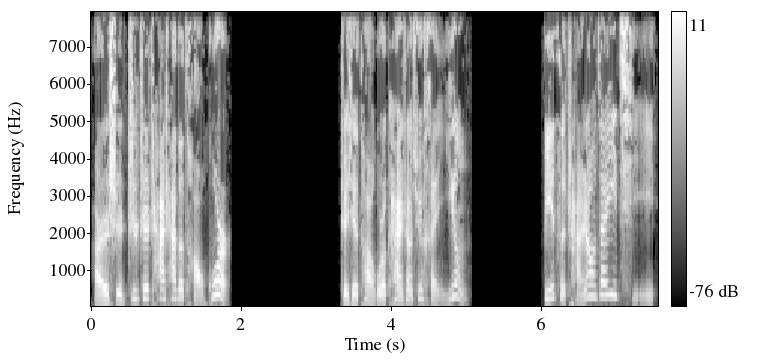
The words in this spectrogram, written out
而是枝枝叉叉的草棍儿。这些草棍儿看上去很硬，彼此缠绕在一起，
